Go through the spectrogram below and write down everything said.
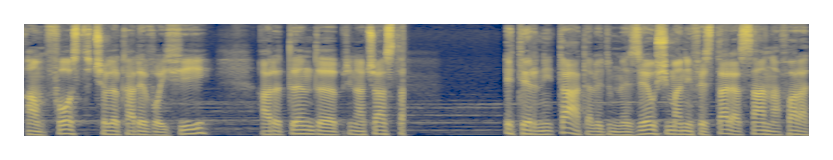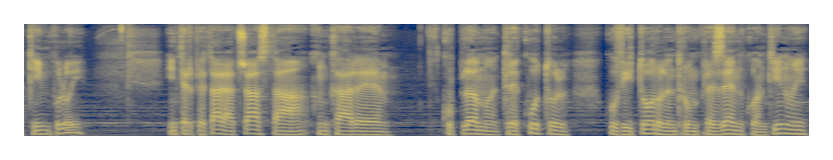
am fost cel care voi fi, arătând uh, prin aceasta eternitatea lui Dumnezeu și manifestarea sa în afara timpului, interpretarea aceasta în care cuplăm trecutul cu viitorul într-un prezent continuu,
